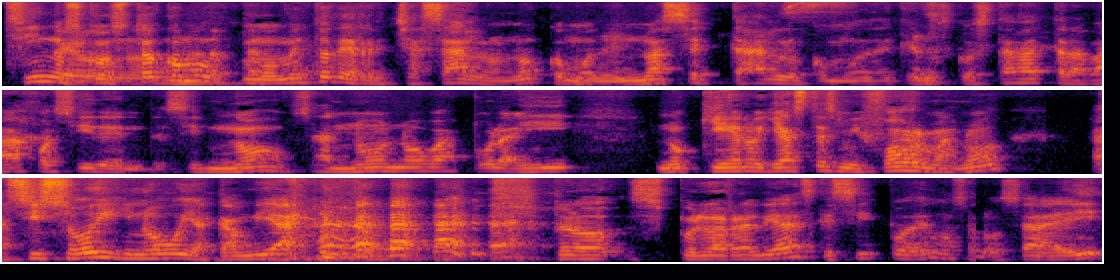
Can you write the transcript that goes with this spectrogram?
Sí, nos costó como un momento de rechazarlo, ¿no? Como de no aceptarlo, como de que nos costaba trabajo así de decir, no, o sea, no, no va por ahí, no quiero, ya esta es mi forma, ¿no? Así soy y no voy a cambiar. pero, pues la realidad es que sí podemos, o sea, ahí,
